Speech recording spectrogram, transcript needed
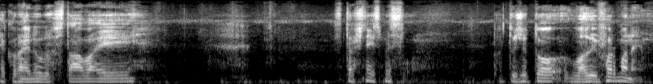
jako najednou dostávají strašný smysl, protože to value for money.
